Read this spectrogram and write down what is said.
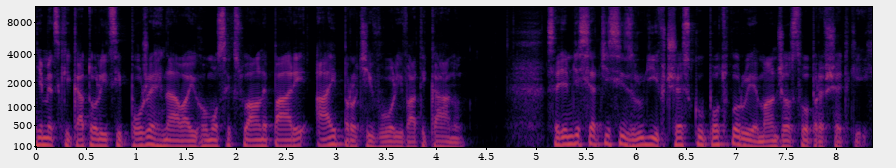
Nemeckí katolíci požehnávajú homosexuálne páry aj proti vôli Vatikánu. 70 tisíc ľudí v Česku podporuje manželstvo pre všetkých.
